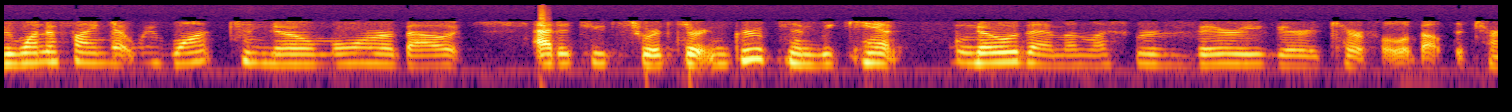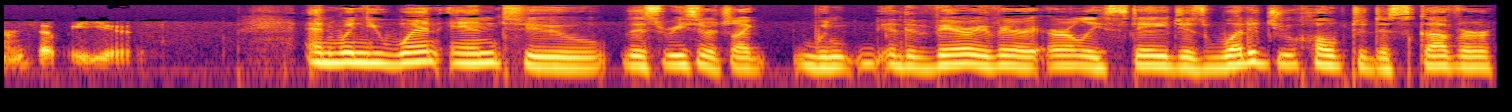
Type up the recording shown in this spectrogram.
we want to find out, we want to know more about attitudes towards certain groups, and we can't know them unless we're very, very careful about the terms that we use. And when you went into this research, like when in the very, very early stages, what did you hope to discover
